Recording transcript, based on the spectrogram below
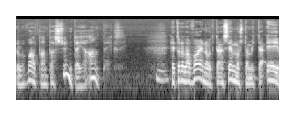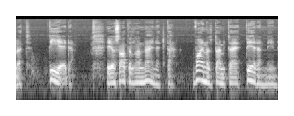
jolla on valta antaa syntejä anteeksi. Hmm. He todella vainoitetaan semmoista, mitä eivät tiedä. Ja jos ajatellaan näin, että vainoitetaan mitä et tiedä, niin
